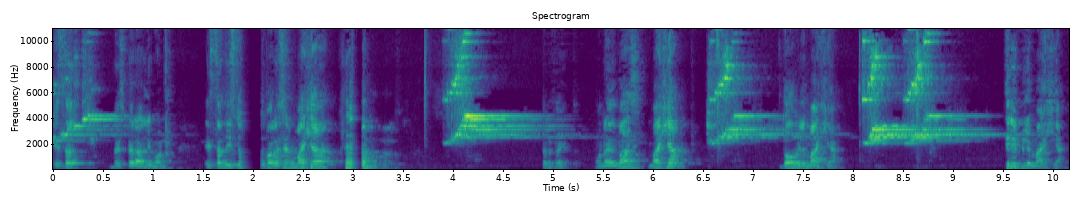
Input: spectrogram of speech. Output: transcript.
¿Estás- espera, Limón. ¿Estás listo para hacer magia? Perfecto. Una vez más, magia. Doble magia. Triple magia.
